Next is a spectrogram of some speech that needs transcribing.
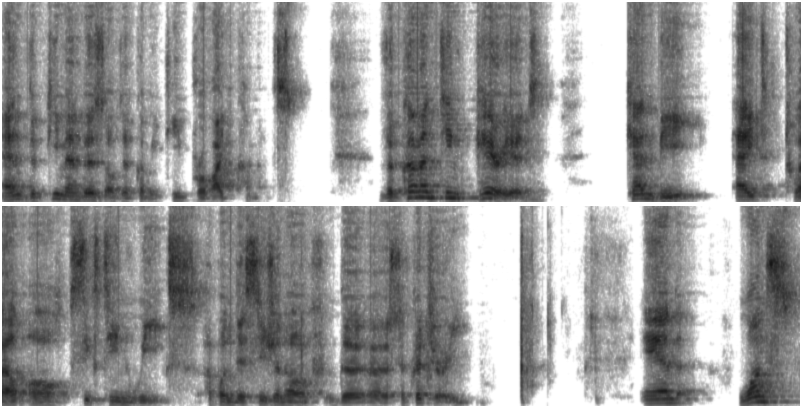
and the P members of the committee provide comments. The commenting period can be 8, 12 or 16 weeks upon decision of the uh, secretary. And once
